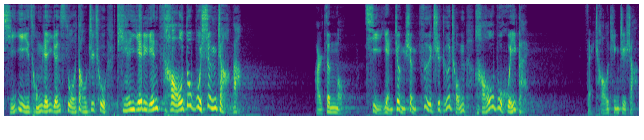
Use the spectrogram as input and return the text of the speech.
其一从人员所到之处，田野里连草都不生长啊！而曾某气焰正盛，自持得宠，毫不悔改。在朝廷之上，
